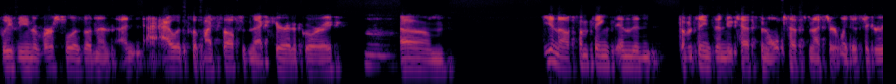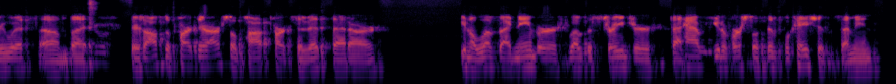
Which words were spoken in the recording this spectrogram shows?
believe in universalism, and, and I would put myself in that category. Mm. Um, you know, some things in the some things in New Testament, Old Testament, I certainly disagree with. Um, but Sure. there's also part there are some parts of it that are, you know, love thy neighbor, love the stranger, that have universalist implications. I mean,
